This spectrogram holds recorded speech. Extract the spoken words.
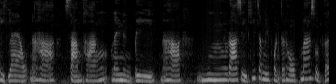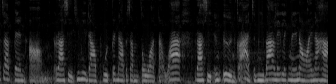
อีกแล้วนะคะสามครั้งใน 1 ปีนะคะราศีที่จะมีผลกระทบมากสุดก็จะเป็นอ่าราศีที่มีดาวพุธเป็นดาวประจำตัว แต่ว่าราศีอื่นๆ ก็อาจจะมีบ้างเล็กๆ น้อยๆนะคะ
